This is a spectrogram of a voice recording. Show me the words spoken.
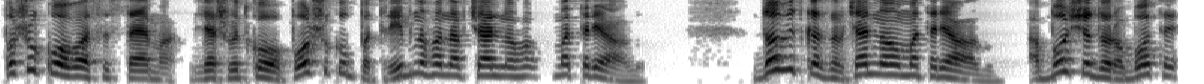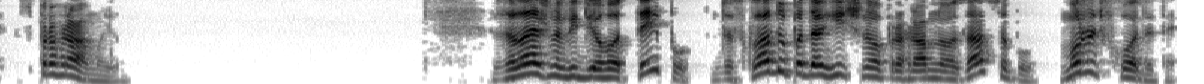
пошукова система для швидкого пошуку потрібного навчального матеріалу, довідка з навчального матеріалу або щодо роботи з програмою. Залежно від його типу, до складу педагогічного програмного засобу можуть входити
